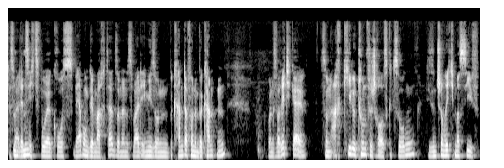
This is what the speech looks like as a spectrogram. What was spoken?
das war halt Mhm. jetzt nichts, wo er groß Werbung gemacht hat, sondern es war halt irgendwie so ein Bekannter von einem Bekannten. Und es war richtig geil. So ein 8 Kilo Thunfisch rausgezogen. Die sind schon richtig massiv.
